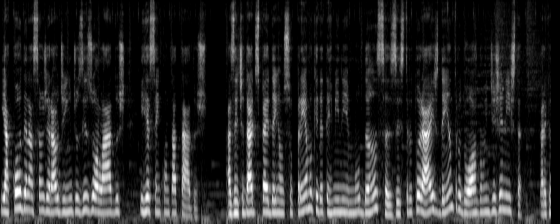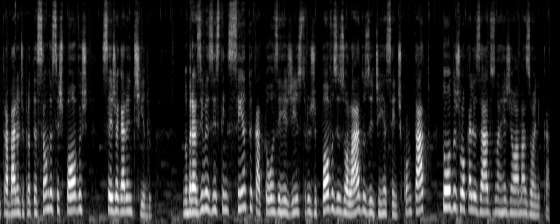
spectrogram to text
e a Coordenação Geral de Índios Isolados e Recém-Contatados. As entidades pedem ao Supremo que determine mudanças estruturais dentro do órgão indigenista para que o trabalho de proteção desses povos seja garantido. No Brasil existem 114 registros de povos isolados e de recente contato, todos localizados na região amazônica.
